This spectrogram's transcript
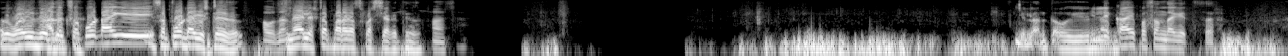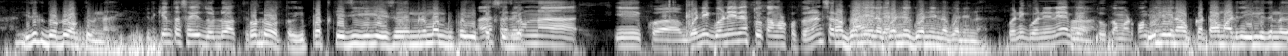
ಅದು ಒಳಗಿಂದ ಅದಕ್ಕೆ ಸಪೋರ್ಟ್ ಆಗಿ ಸಪೋರ್ಟ್ ಆಗಿ ಇಷ್ಟೇ ಇದು. ಹೌದಾ? ಮೇಲೆ ಎಷ್ಟ ಪರಾಗಸ್ಪರ್ಶ ಆಗುತ್ತೆ ಇದು. ಹಾ ಸರ್. ಇಲ್ಲ ಅಂತ ಇಲ್ಲಿ. ಕಾಯಿ ಪಸಂದ್ ಆಗೈತೆ ಸರ್. ಇದಕ್ಕೆ ದೊಡ್ಡ ಹೋಗ್ತೀವಿ ನಾ ಇದಕ್ಕಿಂತ ಸೈಜ್ ದೊಡ್ಡ ಆಗ್ತದೆ ದೊಡ್ಡ ಹೋಗ್ತಾವ ಇಪ್ಪತ್ತು ಕೆಜಿ ಈಗ ಮಿನಿಮಮ್ ಇಪ್ಪತ್ತು ಇಪ್ಪತ್ತು ಸರ್ ಈ ಗೊನಿ ಗೊನಿನೇ ತೂಕ ಮಾಡ್ಕೊತೇವೆ ಸರ್? ಗೊನಿನ ಗೊನಿ ಗೊನಿನ ಗೊನಿನ. ಗೊನಿ ಗೊನಿನೇ ಬೆ- ತೂಕ ಮಾಡ್ಕೊಂಡು ಇಲ್ಲಿ ನಾವು ಕಟಾವ್ ಮಾಡಿದ ಇಲ್ಲಿ ಇದನ್ನ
